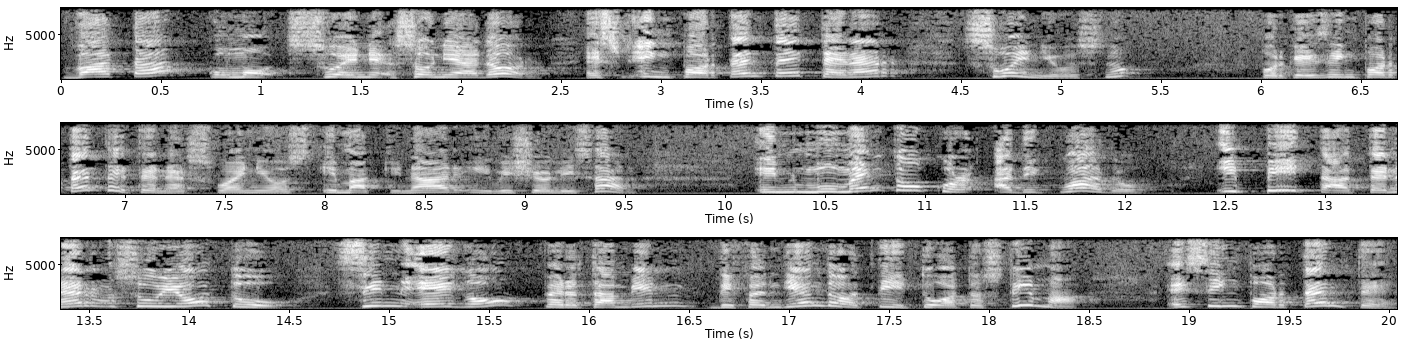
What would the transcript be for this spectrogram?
bata como soñador. Es importante tener sueños, ¿no? Porque es importante tener sueños, imaginar y visualizar. En momento adecuado. Y pita, tener suyo tú, sin ego, pero también defendiendo a ti, tu autoestima es importante,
